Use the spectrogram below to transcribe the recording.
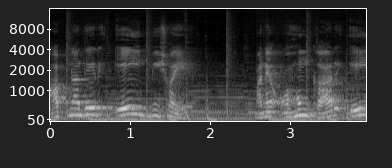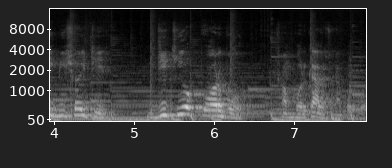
আপনাদের এই বিষয়ে মানে অহংকার এই বিষয়টির দ্বিতীয় পর্ব সম্পর্কে আলোচনা করব।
